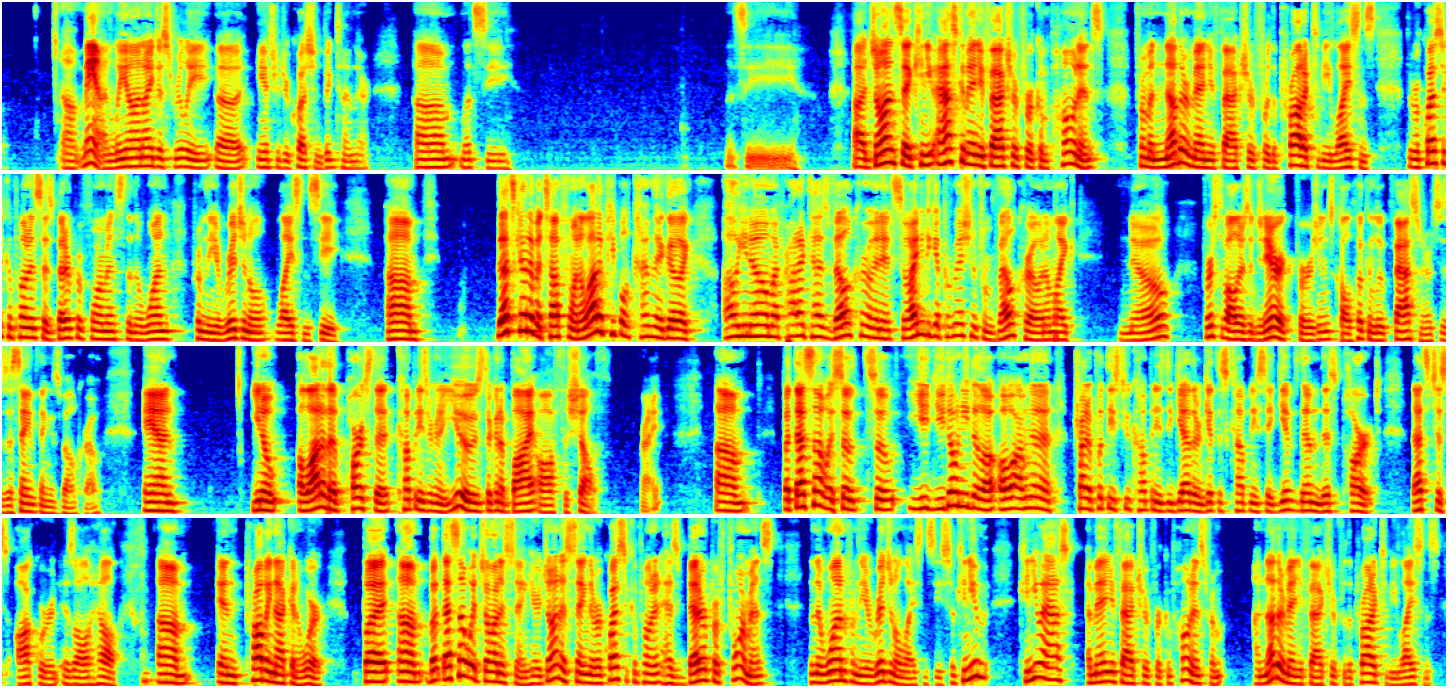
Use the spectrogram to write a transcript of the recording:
uh, man, Leon, I just really uh, answered your question big time there. Um, let's see. Let's see. Uh, John said, "Can you ask a manufacturer for components from another manufacturer for the product to be licensed?" The requested components has better performance than the one from the original licensee. Um, that's kind of a tough one. A lot of people come they go like, "Oh, you know, my product has Velcro in it, so I need to get permission from Velcro." And I'm like, "No. First of all, there's a generic version. It's called hook and loop fastener, which is the same thing as Velcro. And you know, a lot of the parts that companies are going to use, they're going to buy off the shelf, right? Um, but that's not what so so you you don't need to oh i'm going to try to put these two companies together and get this company say give them this part. That's just awkward as all hell. Um, and probably not going to work. But um, but that's not what john is saying here. John is saying the requested component has better performance than the one from the original licensee. So can you can you ask a manufacturer for components from another manufacturer for the product to be licensed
